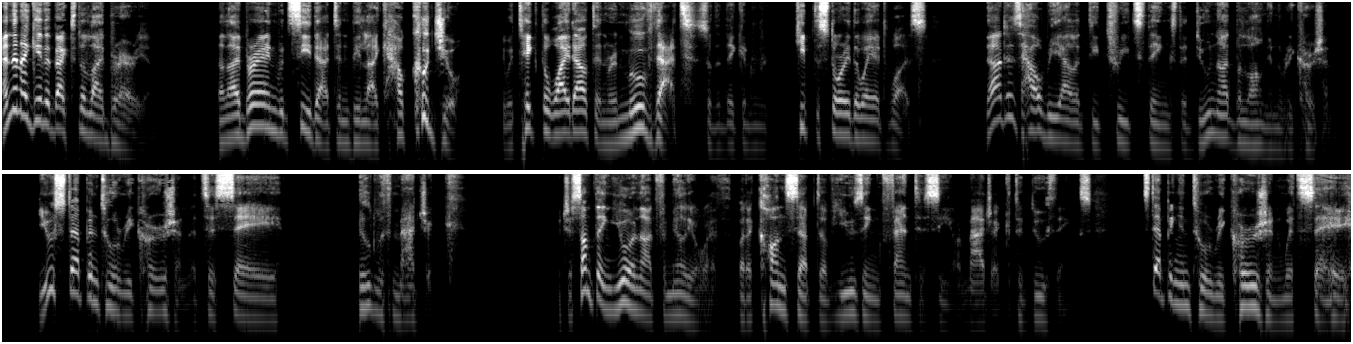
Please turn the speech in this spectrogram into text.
And then I gave it back to the librarian. The librarian would see that and be like, How could you? Would take the white out and remove that so that they could re- keep the story the way it was. That is how reality treats things that do not belong in the recursion. You step into a recursion that's just say filled with magic, which is something you are not familiar with, but a concept of using fantasy or magic to do things. Stepping into a recursion with, say,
